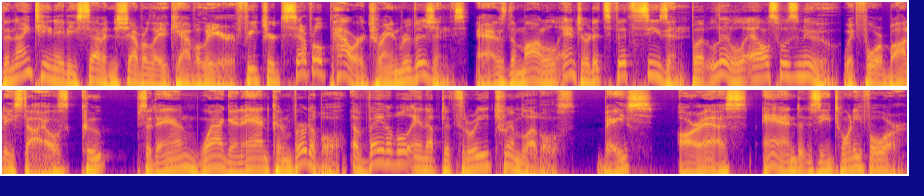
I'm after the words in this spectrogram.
The 1987 Chevrolet Cavalier featured several powertrain revisions as the model entered its fifth season, but little else was new, with four body styles, coupe, sedan, wagon, and convertible available in up to three trim levels base, RS, and Z24.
